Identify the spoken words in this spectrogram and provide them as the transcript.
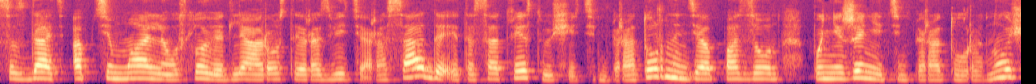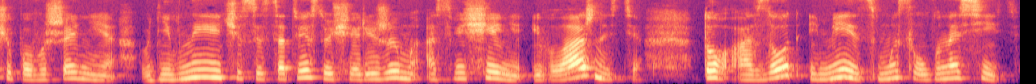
создать оптимальные условия для роста и развития рассады, это соответствующий температурный диапазон, понижение температуры ночью, повышение в дневные часы, соответствующие режимы освещения и влажности, то азот имеет смысл вносить.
